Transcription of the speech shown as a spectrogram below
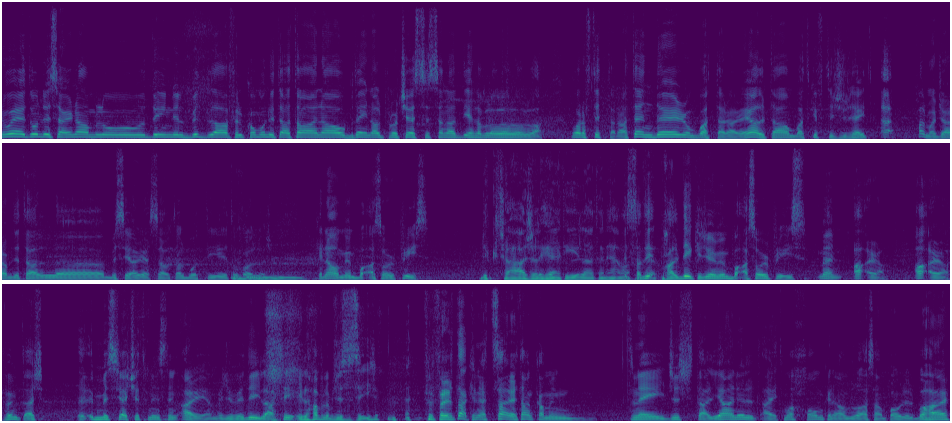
nwedu li ser nagħmlu din il-bidla fil-komunità tagħna u bdejna l-proċess is-sena d-dieħla bla bla bla. Wara ftit tara tender, mbagħad tara realtà, mbagħad kif tiġi tgħid ah, bħalma ġarab di tal-BCRS eh, u tal-bottijiet u kollox. Mhm. Kien hawn minn baqa' sorpriż. Dik xi ħaġa li kienet ilha tinħema. Sadiq bħal dik jiġri minn baqa' sorpriż, men, aqra, aqra, fimt għax missiex it-tmien snin qarjem, jiġri di la si il-ħafna biex isir. Fil-verità kienet saret anka minn tnej ġiġ Taljani li tqajt magħhom kien għamlu San Pawl il-Baħar,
